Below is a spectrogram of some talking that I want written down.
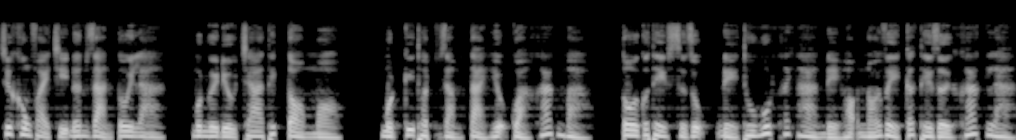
chứ không phải chỉ đơn giản tôi là một người điều tra thích tò mò, một kỹ thuật giảm tải hiệu quả khác mà tôi có thể sử dụng để thu hút khách hàng để họ nói về các thế giới khác là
